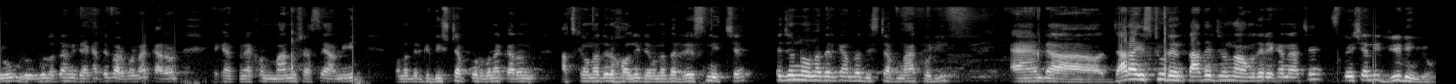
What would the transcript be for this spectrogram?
রুম রুমগুলোতে আমি দেখাতে পারব না, কারণ এখানে এখন মানুষ আছে, আমি ওনাদেরকে ডিস্টার্ব করব না, কারণ আজকে ওনাদের হলিডে ওনাদের রেস্ট নিচ্ছে। এই জন্য ওনাদেরকে আমরা ডিস্টার্ব না করি। অ্যান্ড যারা স্টুডেন্ট তাদের জন্য আমাদের এখানে আছে স্পেশালি রিডিং রুম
